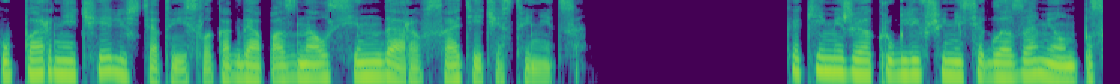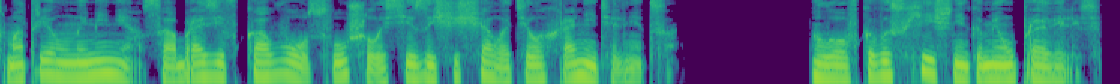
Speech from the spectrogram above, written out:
у парня челюсть отвисла, когда опознал Синдара в соотечественнице. Какими же округлившимися глазами он посмотрел на меня, сообразив, кого слушалась и защищала телохранительница. Ловко вы с хищниками управились.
